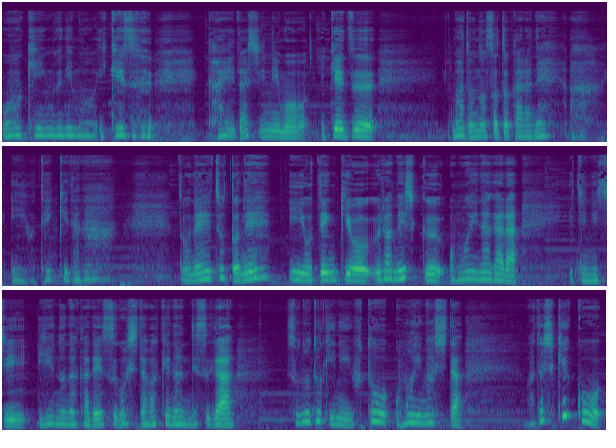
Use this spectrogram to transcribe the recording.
ウォーキングにも行けず買い出しにも行けず窓の外からね。あいいお天気だな。とねちょっとねいいお天気を恨めしく思いながら一日家の中で過ごしたわけなんですがその時にふと思いました。私結構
